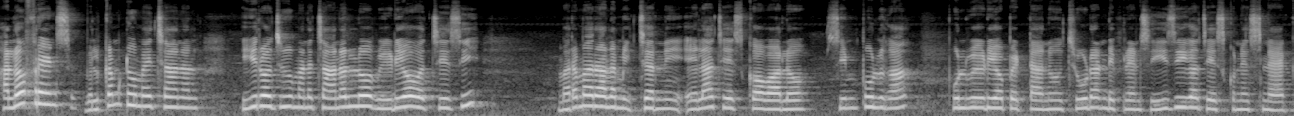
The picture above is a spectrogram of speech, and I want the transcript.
Hello friends welcome to my channel. ఈరోజు మన ఛానల్లో వీడియో వచ్చేసి మరమరాల మిక్చర్ని ఎలా చేసుకోవాలో సింపుల్గా ఫుల్ వీడియో పెట్టాను. చూడండి ఫ్రెండ్స్ ఈజీగా చేసుకునే స్నాక్.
